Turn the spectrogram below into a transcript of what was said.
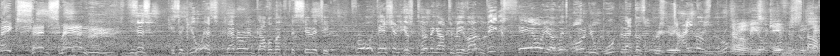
Makes sense, man. This is a U.S. federal government facility. Prohibition is turning out to be one big failure with all you bootleggers whose China's brutal I mean, your stuff.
